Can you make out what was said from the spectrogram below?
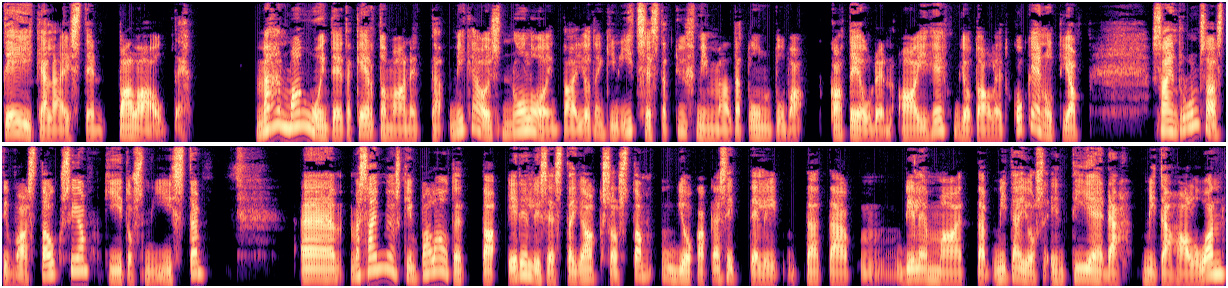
teikäläisten palaute – Mähän manguin teitä kertomaan, että mikä olisi noloin tai jotenkin itsestä tyhmimmältä tuntuva kateuden aihe, jota olet kokenut, ja sain runsaasti vastauksia, kiitos niistä. Mä sain myöskin palautetta edellisestä jaksosta, joka käsitteli tätä mm, dilemmaa, että mitä jos en tiedä, mitä haluan.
